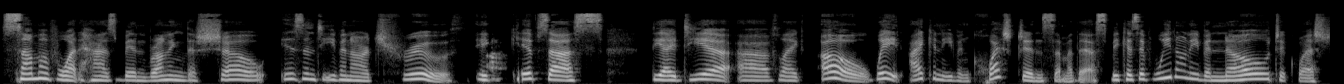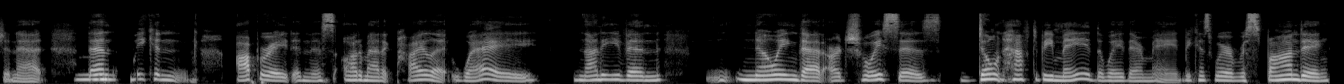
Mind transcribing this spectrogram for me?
some of what has been running the show isn't even our truth. It uh. gives us the idea of like, oh, wait, I can even question some of this because if we don't even know to question it, mm-hmm. then we can operate in this automatic pilot way, not even knowing that our choices don't have to be made the way they're made because we're responding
